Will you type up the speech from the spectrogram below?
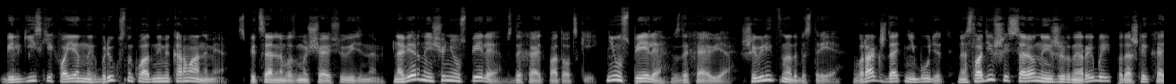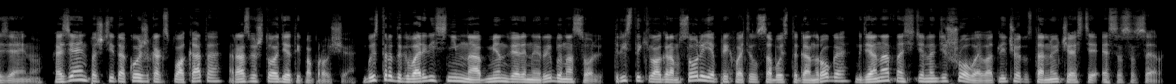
Бельгийских военных брюк с накладными карманами. Специально возмущаюсь увиденным. Наверное, еще не успели, вздыхает Потоцкий. Не успели, вздыхаю я. Шевелиться надо быстрее. Враг ждать не будет. Насладившись соленой и жирной рыбой, подошли к хозяину. Хозяин почти такой же, как с плаката, разве что одетый попроще. Быстро договорились с ним на обмен вяленой рыбы на соль. 300 килограмм соли я прихватил с собой с Таганрога, где она относительно дешевая, в отличие от остальной части СССР.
